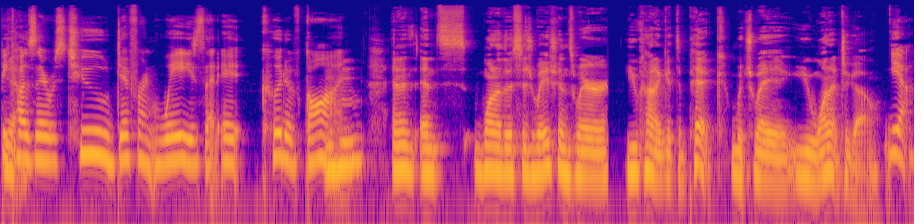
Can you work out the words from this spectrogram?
because there was two different ways that it could have gone. hmm And it's one of those situations where you kind of get to pick which way you want it to go. Yeah.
